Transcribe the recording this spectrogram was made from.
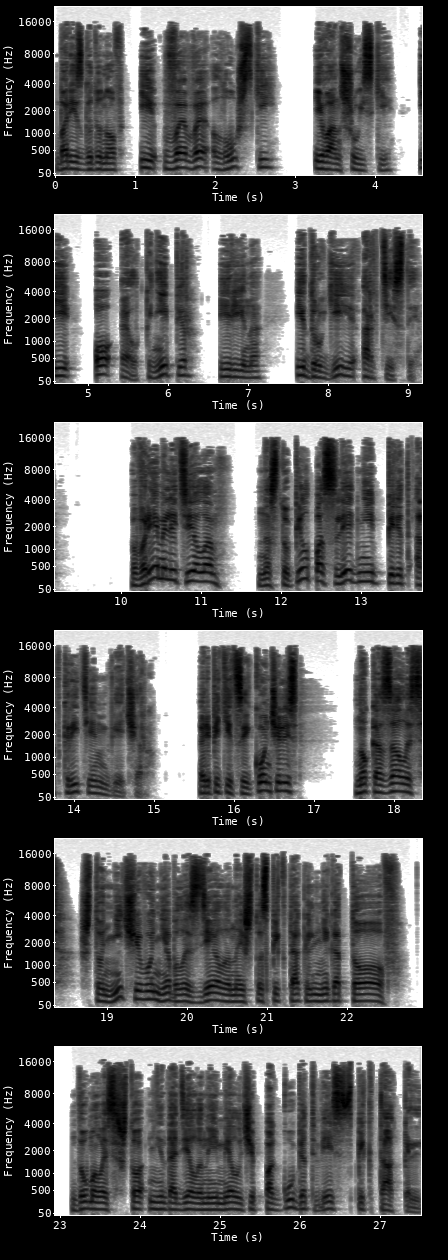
Борис Годунов, и В.В. Лужский, Иван Шуйский, и О.Л. Книпер, Ирина, и другие артисты. Время летело, наступил последний перед открытием вечер. Репетиции кончились, но казалось, что ничего не было сделано и что спектакль не готов. Думалось, что недоделанные мелочи погубят весь спектакль.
